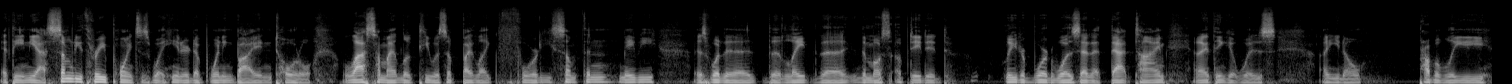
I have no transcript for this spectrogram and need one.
at the end. Yeah, 73 points is what he ended up winning by in total. Last time I looked, he was up by like 40 something, maybe, is what the, the late the the most updated leaderboard was at at that time. And I think it was, uh, you know, probably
